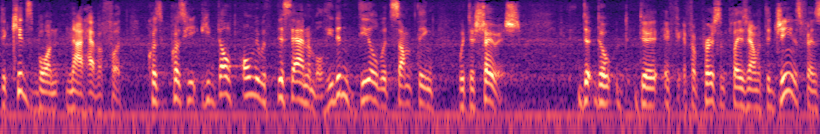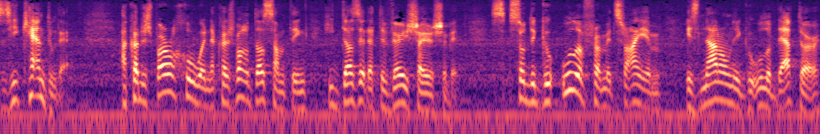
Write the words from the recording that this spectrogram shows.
the kids born not have a foot because he, he dealt only with this animal. He didn't deal with something with the shirish. The, the, the, if, if a person plays around with the genes, for instance, he can do that. Akadosh Baruch Hu, when Akadosh Baruch does something, he does it at the very shirish of it. So the geula from Mitzrayim is not only geula of door.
